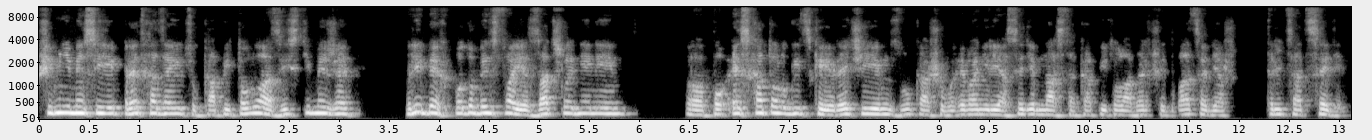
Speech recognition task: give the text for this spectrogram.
Všimnime si predchádzajúcu kapitolu a zistíme, že príbeh podobenstva je začlenený po eschatologickej reči z Lukášovo Evanília 17. kapitola verše 20 až 37.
